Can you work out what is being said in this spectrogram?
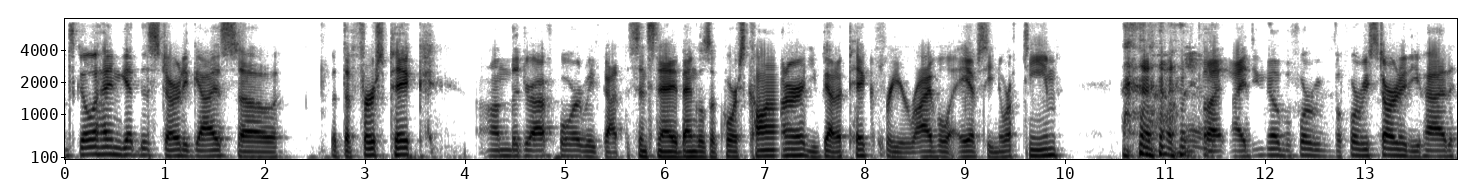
let's go ahead and get this started, guys. So with the first pick on the draft board, we've got the Cincinnati Bengals, of course. Connor, you've got a pick for your rival AFC North team. but I do know before we before we started, you had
